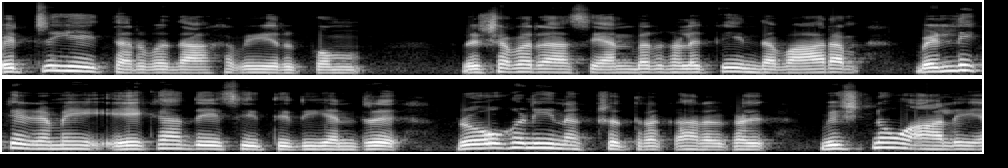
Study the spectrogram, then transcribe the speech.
வெற்றியை தருவதாகவே இருக்கும். ரிஷபராசி அன்பர்களுக்கு இந்த வாரம் வெள்ளிக்கிழமை ஏகாதேசி திதியன்று ரோகிணி நட்சத்திரக்காரர்கள் விஷ்ணு ஆலய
